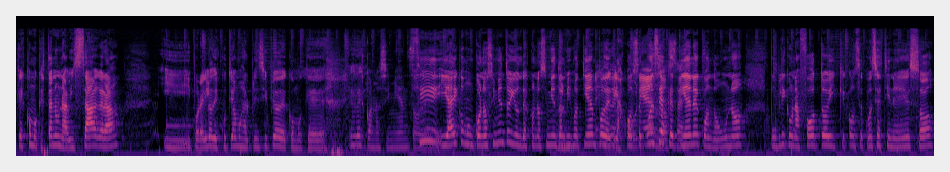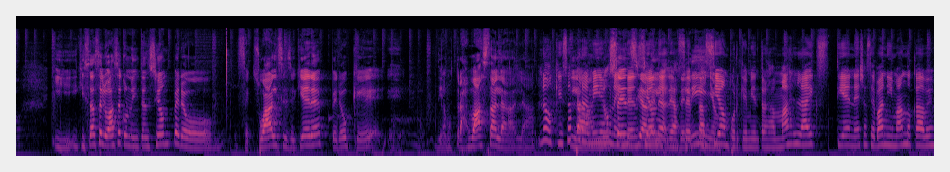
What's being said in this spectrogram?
que es como que está en una bisagra. Y, y por ahí lo discutíamos al principio de como que... Es desconocimiento. Sí, de- y hay como un conocimiento y un desconocimiento al mismo tiempo Es de las consecuencias que tiene cuando uno publica una foto y qué consecuencias tiene eso. Y, y quizás se lo hace con una intención, pero sexual, si se quiere, pero que, eh, digamos, trasvasa la... la No, quizás la para mí es una intención de, del- aceptación, porque mientras más likes tiene, ella se va animando cada vez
